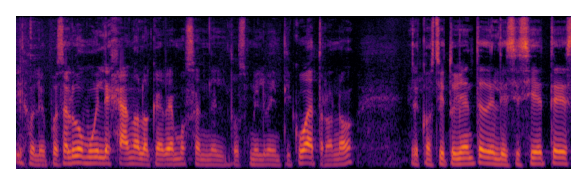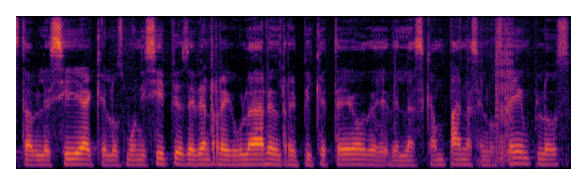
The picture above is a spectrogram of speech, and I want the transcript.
Híjole, pues algo muy lejano a lo que vemos en el 2024, ¿no? El constituyente del 17 establecía que los municipios debían regular el repiqueteo de, las campanas en los templos.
